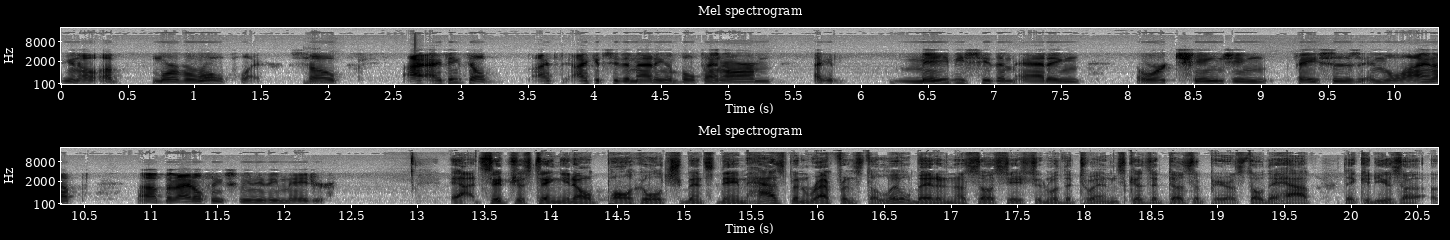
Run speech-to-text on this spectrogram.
you know, a more of a role player. So I, I think they'll. I, I could see them adding a bullpen arm. I could maybe see them adding or changing faces in the lineup, uh, but I don't think it's going to be anything major. Yeah, it's interesting. You know, Paul Goldschmidt's name has been referenced a little bit in association with the Twins because it does appear as though they have they could use a, a,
